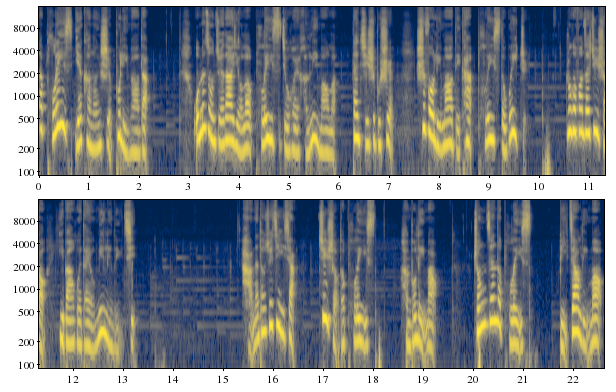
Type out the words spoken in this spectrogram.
那 please 也可能是不礼貌的。我们总觉得有了 please 就会很礼貌了，但其实不是。是否礼貌得看 please 的位置。如果放在句首，一般会带有命令的语气。好，那同学记一下，句首的 please 很不礼貌。中间的 please 比较礼貌，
